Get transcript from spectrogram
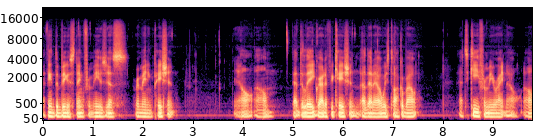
I think the biggest thing for me is just remaining patient. You know, um, that delayed gratification uh, that I always talk about. That's key for me right now.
